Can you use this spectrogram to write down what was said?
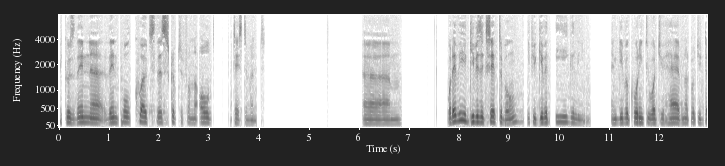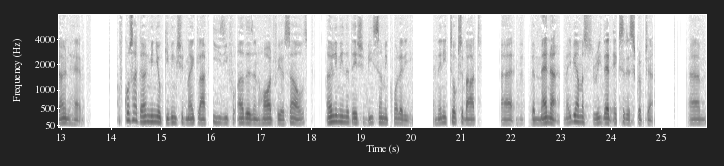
because then, uh, then Paul quotes this scripture from the Old Testament. Um, whatever you give is acceptable if you give it eagerly and give according to what you have, not what you don't have. Of course, I don't mean your giving should make life easy for others and hard for yourselves. I only mean that there should be some equality. And then he talks about uh, the manna. Maybe I must read that Exodus scripture. Um,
